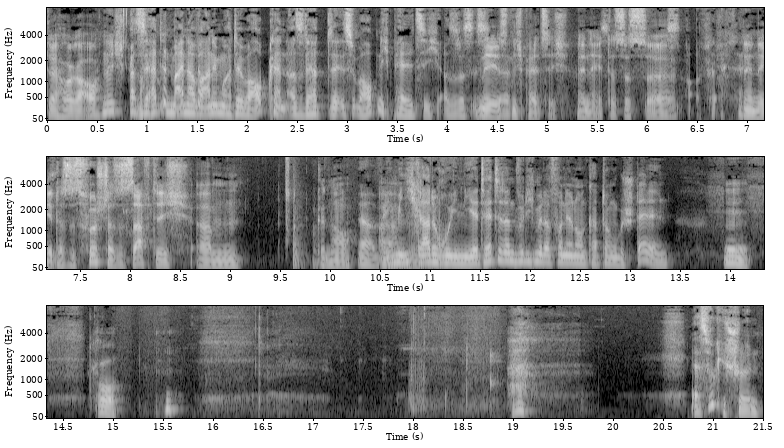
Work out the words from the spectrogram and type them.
Der Holger auch nicht. Also er hat in meiner Wahrnehmung hat er überhaupt keinen, also der hat, der ist überhaupt nicht pelzig. Also das ist, Nee, äh, ist nicht pelzig. Nee, nee, das ist, äh, nee, nee, das ist frisch, das ist saftig. Ähm, genau. ja, wenn ich mich nicht gerade ruiniert hätte, dann würde ich mir davon ja noch einen Karton bestellen. Oh. Er ist wirklich schön.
